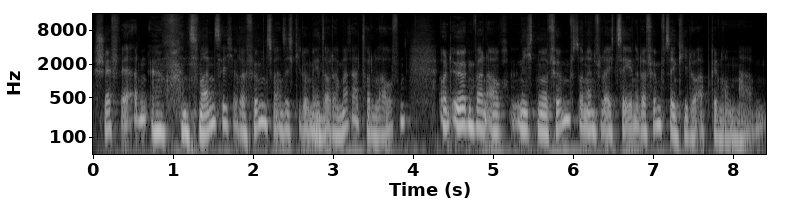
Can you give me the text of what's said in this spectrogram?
Chef werden, irgendwann 20 oder 25 Kilometer mhm. oder Marathon laufen und irgendwann auch nicht nur 5, sondern vielleicht 10 oder 15 Kilo abgenommen haben.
